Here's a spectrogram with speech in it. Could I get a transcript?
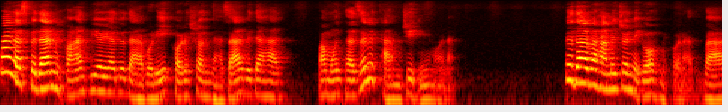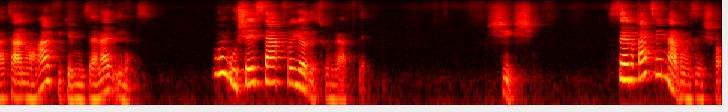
بعد از پدر می خواهند بیاید و درباره کارشان نظر بدهد و منتظر تمجید می ماند. پدر به همه جا نگاه می کند و تنها حرفی که می زند این است. اون گوشه سقف رو یادتون رفته. 6. سرقت نوازش ها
